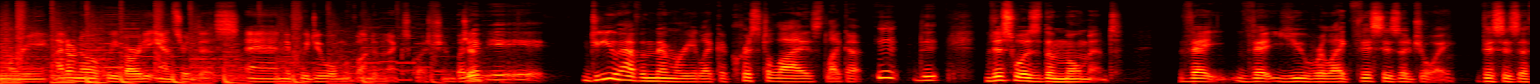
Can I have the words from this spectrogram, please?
Memory? I don't know if we've already answered this, and if we do, we'll move on to the next question. But Sure. if, i- do you have a memory like a crystallized, like a "Eh, this was the moment that that you were like, this is a joy. This is a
